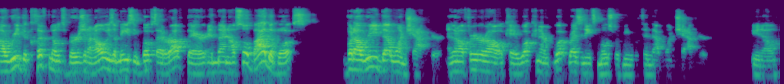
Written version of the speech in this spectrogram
I'll read the Cliff Notes version on all these amazing books that are out there, and then I'll still buy the books, but I'll read that one chapter. And then I'll figure out, okay, what can I what resonates most with me within that one chapter? You know?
